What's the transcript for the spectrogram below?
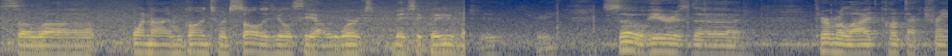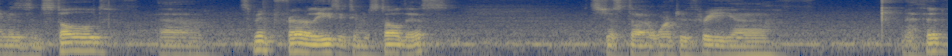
So uh, when I'm going to install it you'll see how it works basically. So here is the Thermalright contact frame is installed. Uh, it's been fairly easy to install this. It's just a one, two, three uh, method,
